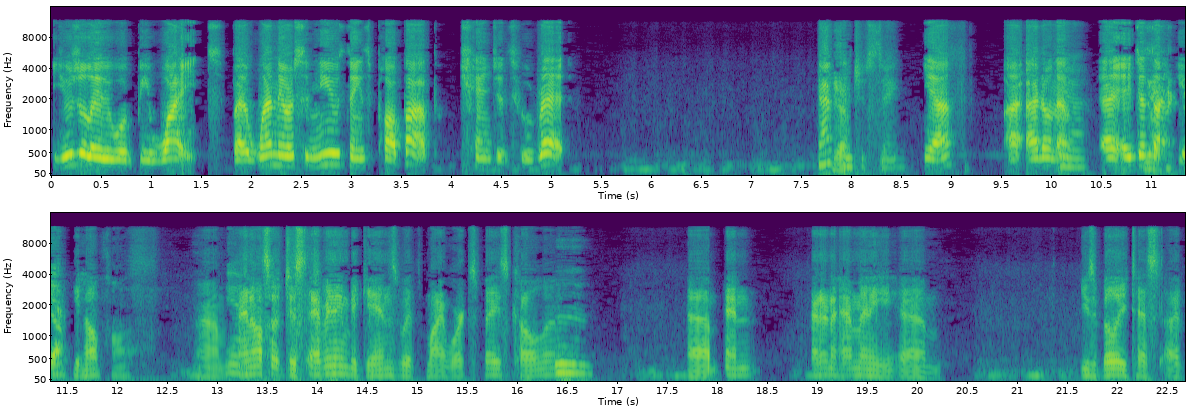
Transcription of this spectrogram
usually it would be white, but when there's new things pop up, change it to red. That's Yeah. interesting. Yeah, I, I don't know. Yeah. I, it just Yeah, idea. that'd be helpful. Um, Yeah. And also, just everything begins with my workspace colon. Mm. Um, and I don't know how many um, usability tests I've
